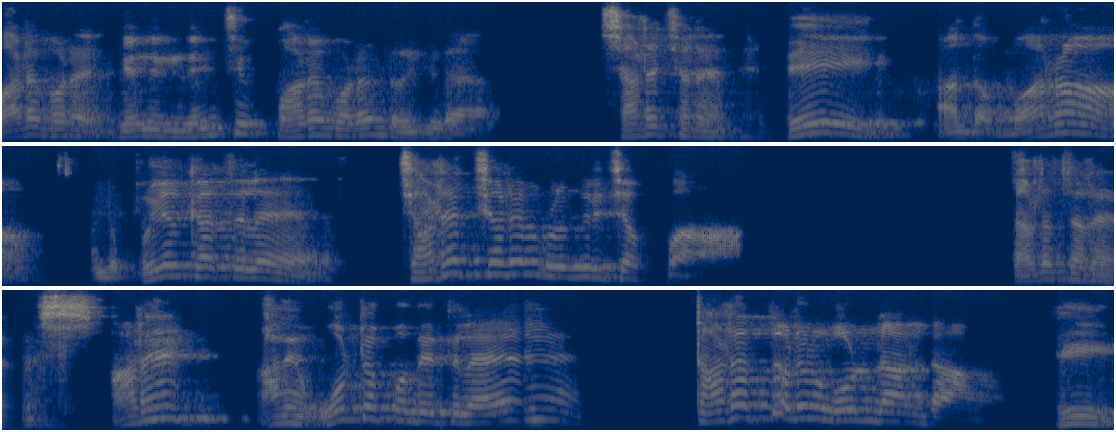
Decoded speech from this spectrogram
படபட எனக்கு நெஞ்சு படபடன்னு இருக்குடா. சட சட ஏய் அந்த மரம் அந்த புயல் காத்துல சட சட விழுந்துருச்சப்பா. தட தட அட அவன் ஓட்டப்பந்தயத்துல தட தடன்னு ஓடினான்டா. ஏய்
